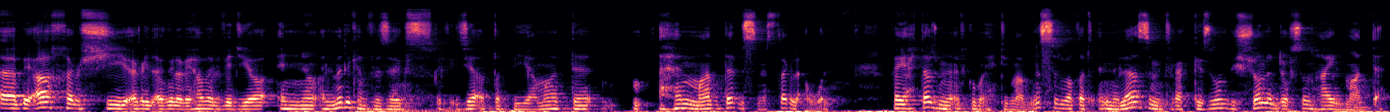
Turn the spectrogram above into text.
آه بآخر شيء أريد أقوله بهذا الفيديو إنه ال medical physics الفيزياء الطبية مادة أهم مادة بال semester الأول. فيحتاج من عندكم اهتمام. بنفس الوقت إنه لازم تركزون بشلون تدرسون هاي المادة.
